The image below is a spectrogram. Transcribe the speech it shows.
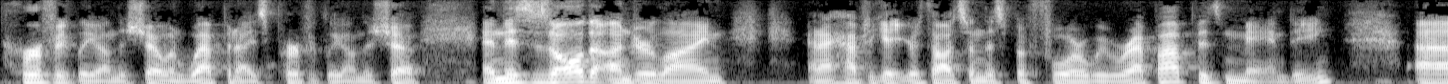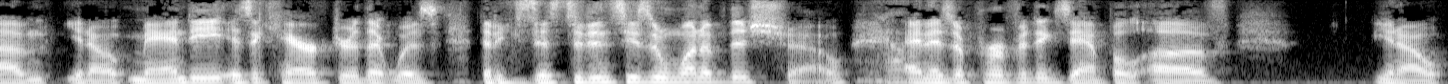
perfectly on the show and weaponized perfectly on the show. And this is all to underline, and I have to get your thoughts on this before we wrap up. Is Mandy? Um, you know, Mandy is a character that was that existed in season one of this show, and is a perfect example of, you know,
